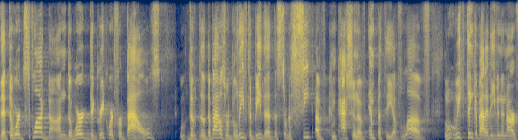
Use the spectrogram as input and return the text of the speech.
That the word splanchnon, the word, the Greek word for bowels, the, the, the, bowels were believed to be the, the sort of seat of compassion, of empathy, of love. We think about it even in our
